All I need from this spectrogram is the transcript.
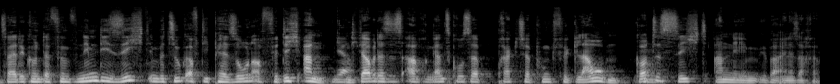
2. Korinther 5, nimm die Sicht in Bezug auf die Person auch für dich an. Ja. Und ich glaube, das ist auch ein ganz großer praktischer Punkt für Glauben. Gottes Sicht annehmen über eine Sache.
